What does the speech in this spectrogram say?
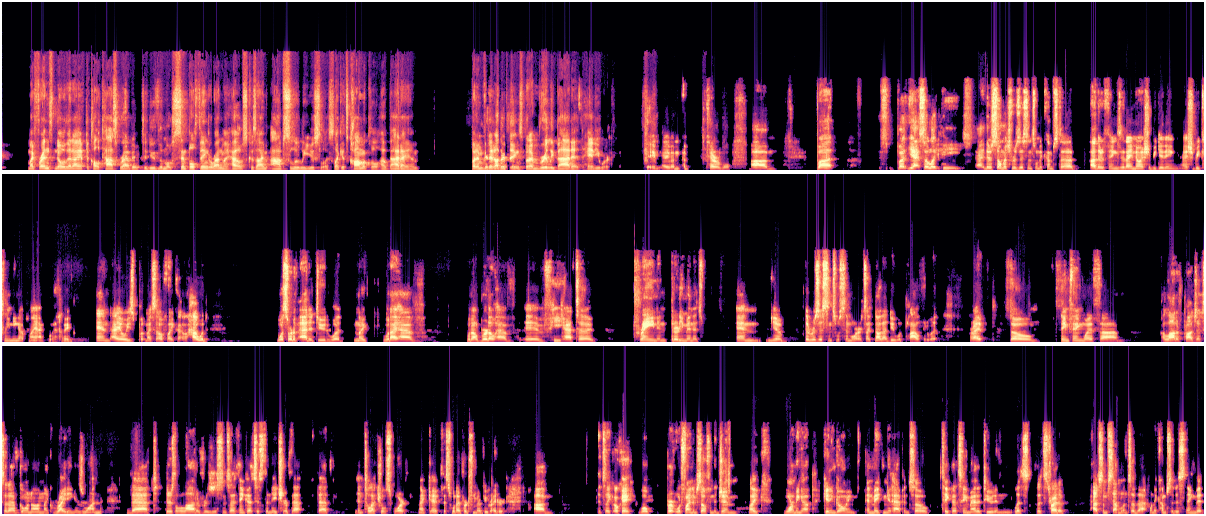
My friends know that I have to call TaskRabbit to do the most simple thing around my house because I'm absolutely useless. Like it's comical how bad I am. But I'm good at other things, but I'm really bad at handiwork. same. I, I'm, I'm terrible. Um, but but yeah, so like the I, there's so much resistance when it comes to other things that I know I should be getting. I should be cleaning up my act with. Like, and I always put myself like, uh, how would what sort of attitude would like would I have? Would Alberto have if he had to train in 30 minutes and you know the resistance was similar? It's like no, that dude would plow through it, right? So same thing with um, a lot of projects that I have going on, like writing is one that there's a lot of resistance. I think that's just the nature of that that intellectual sport. Like I, that's what I've heard from every writer. Um, it's like okay, well, Bert would find himself in the gym, like warming up, getting going, and making it happen. So take that same attitude and let's let's try to have some semblance of that when it comes to this thing that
